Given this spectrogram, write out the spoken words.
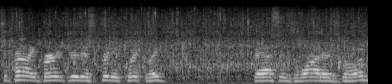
should probably burn through this pretty quickly. Fast as the water's going.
